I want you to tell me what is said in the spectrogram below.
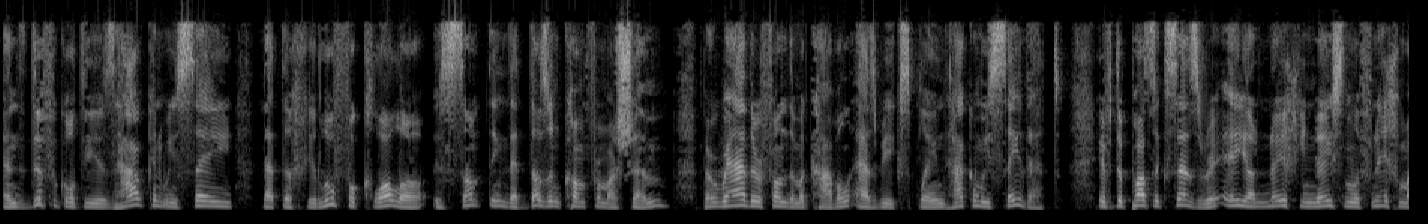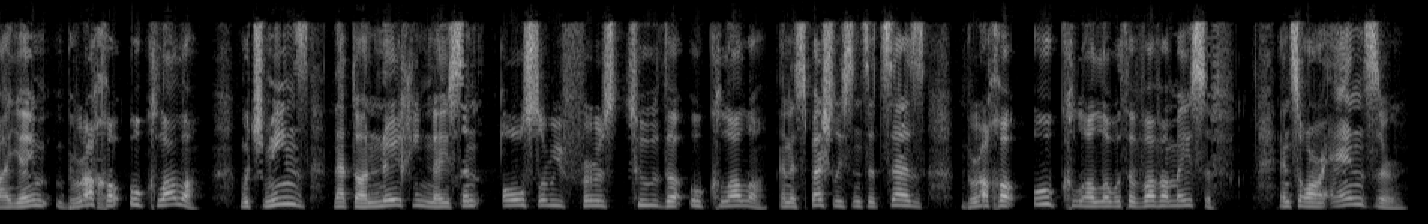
And the difficulty is how can we say that the chilufa klala is something that doesn't come from Hashem, but rather from the makabel, as we explained? How can we say that? If the pasuk says bracha uklala, which means that the anechi neisen also refers to the uklala, and especially since it says bracha uklala with a vav mesif. And so our answer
